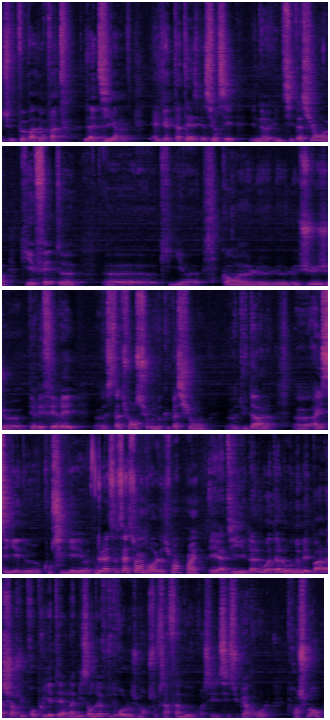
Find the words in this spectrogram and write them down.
je peux pas ne pas la dire. Elle vient de ta thèse, bien sûr. C'est une, une, citation euh, qui est faite euh, euh, qui quand le, le, juge des référés statuant sur une occupation du DAL a essayé de concilier de l'association en droit au logement, ouais. et a dit la loi DALO ne met pas à la charge du propriétaire la mise en œuvre du droit au logement. Je trouve ça fameux, quoi. C'est super drôle franchement,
